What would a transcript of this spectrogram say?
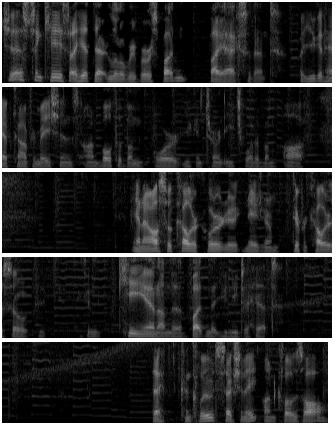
just in case I hit that little reverse button by accident. But you can have confirmations on both of them or you can turn each one of them off. And I also color coordinated them different colors so you can key in on the button that you need to hit. That concludes section 8 on close all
